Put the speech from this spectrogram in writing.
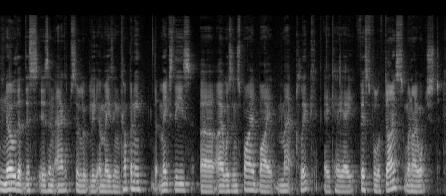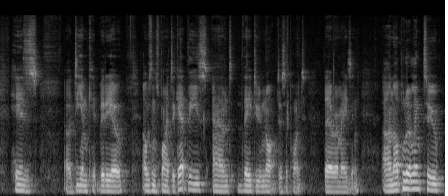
know that this is an absolutely amazing company that makes these. Uh, I was inspired by Matt Click, aka Fistful of Dice, when I watched his uh, DM kit video. I was inspired to get these and they do not disappoint. They're amazing. And I'll put a link to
